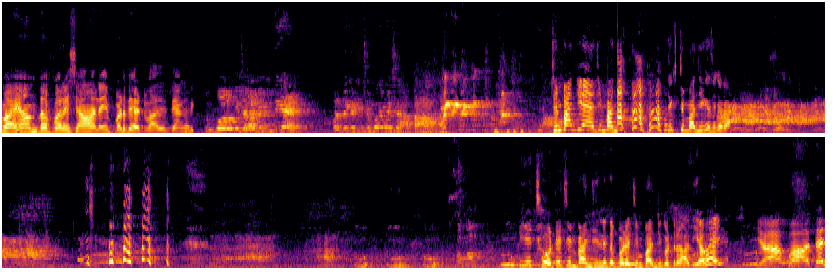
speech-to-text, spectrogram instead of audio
भाई हम तो परेशान है। पर्दे हटवा देते हैं घर। तुमको जगह नहीं मिलती है पर्दे के छुपोगे हमेशा चिंपांजी आया चिंपांजी। देख चिंपांजी कैसे करा। ये छोटे चिंपांजी ने तो बड़े चिंपांजी को डरा दिया भाई। क्या बात है?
